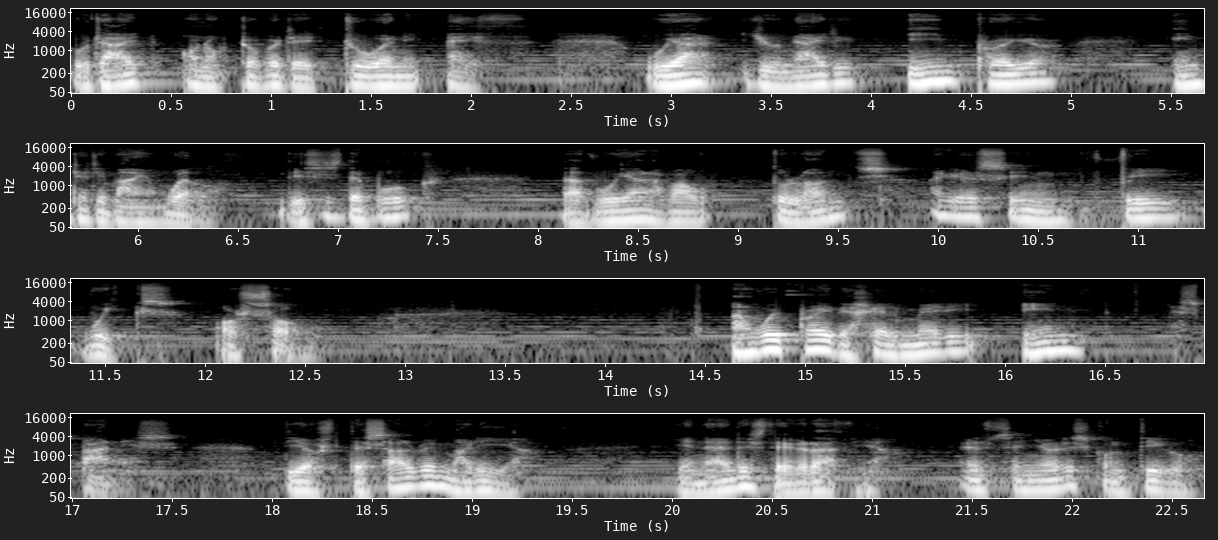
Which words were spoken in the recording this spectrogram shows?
who died on October the 28th. We are united in prayer in the divine will. This is the book that we are about to launch, I guess, in three weeks or so. And we pray the Hail Mary in Spanish. Dios te salve María, llena eres de gracia, el Señor es contigo,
